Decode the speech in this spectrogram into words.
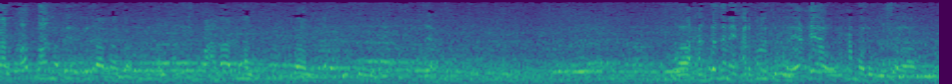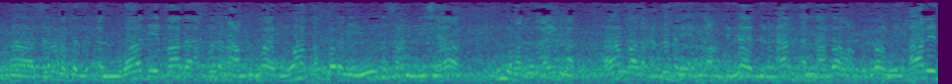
قال قط هذا بالله ما قال. الحديث معناه فاهم؟ وحدثني حرملة بن يحيى ومحمد بن آه، سلمة المرادي قال أخبرنا عبد الله بن وهب أخبرني يونس عن ابن شهاب كلهم هذول ائمه آه قال حدثني ابن عبد الله بن الحارث أن أباه عبد الله بن الحارث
